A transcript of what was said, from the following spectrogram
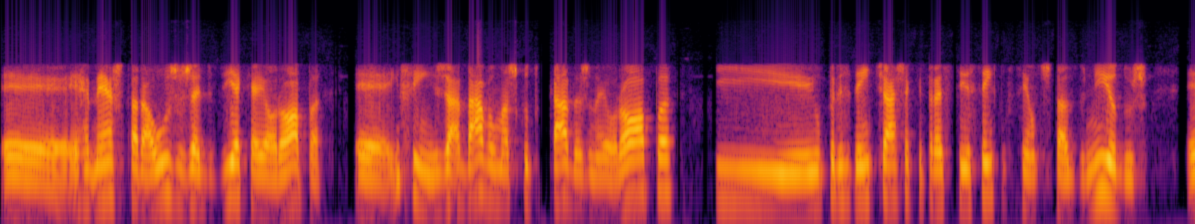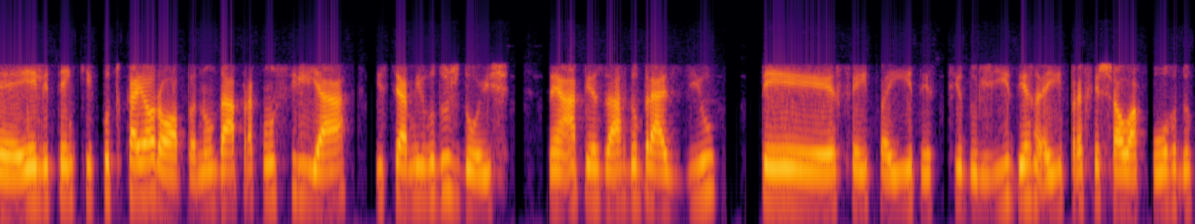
é, Ernesto Araújo já dizia que a Europa, é, enfim, já dava umas cutucadas na Europa e o presidente acha que para ser 100% Estados Unidos, é, ele tem que cutucar a Europa. Não dá para conciliar e ser amigo dos dois, né? apesar do Brasil ter feito aí, ter sido líder aí para fechar o acordo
